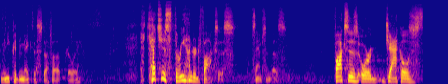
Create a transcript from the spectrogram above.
I mean, you couldn't make this stuff up, really. He catches 300 foxes, Samson does. Foxes or jackals,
